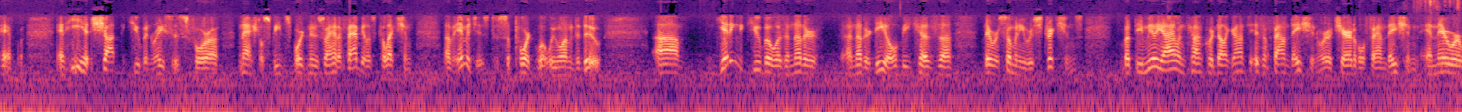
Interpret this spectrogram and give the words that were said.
Tampa, and he had shot the Cuban races for National Speed and Sport News. So I had a fabulous collection of images to support what we wanted to do. Um, getting to Cuba was another another deal because uh, there were so many restrictions. But the Amelia Island Concours d'Elegance is a foundation. We're a charitable foundation, and there were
